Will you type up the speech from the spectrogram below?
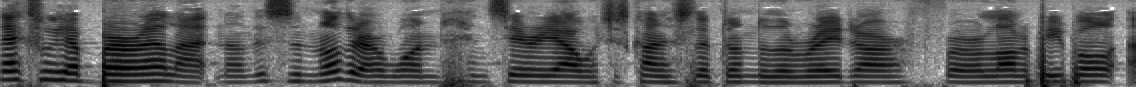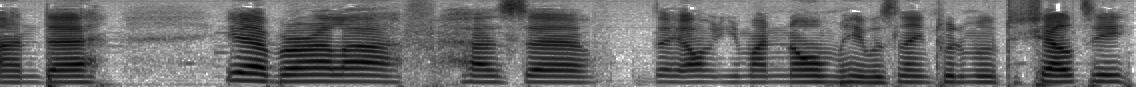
Next, we have Barella. Now, this is another one in Serie A which has kind of slipped under the radar for a lot of people. And uh, yeah, Barella has. Uh, they, uh, you might know him. He was linked with a move to Chelsea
